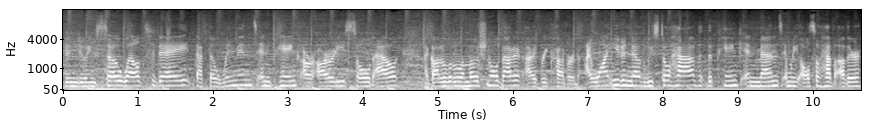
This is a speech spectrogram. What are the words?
Been doing so well today that the women's in pink are already sold out. I got a little emotional about it. I've recovered. I want you to know that we still have the pink in men's and we also have other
